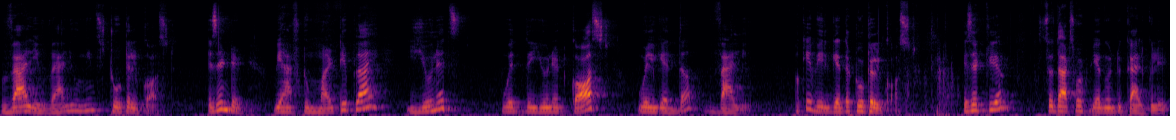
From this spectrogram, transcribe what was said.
Value. Value means total cost isn't it? We have to multiply units with the unit cost we'll get the value. Okay we'll get the total cost. Is it clear? So that's what we are going to calculate.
